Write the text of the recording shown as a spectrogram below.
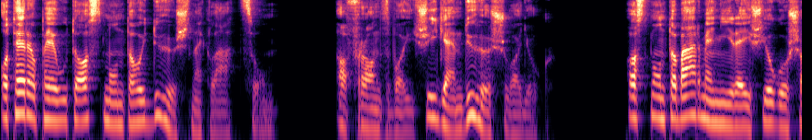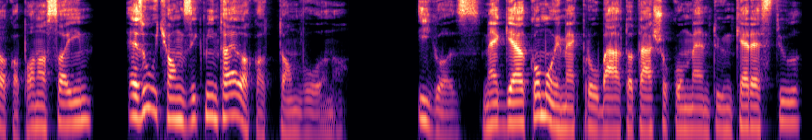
A terapeuta azt mondta, hogy dühösnek látszom. A francba is, igen, dühös vagyok. Azt mondta, bármennyire is jogosak a panaszaim, ez úgy hangzik, mintha elakadtam volna. Igaz, meggel komoly megpróbáltatásokon mentünk keresztül,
